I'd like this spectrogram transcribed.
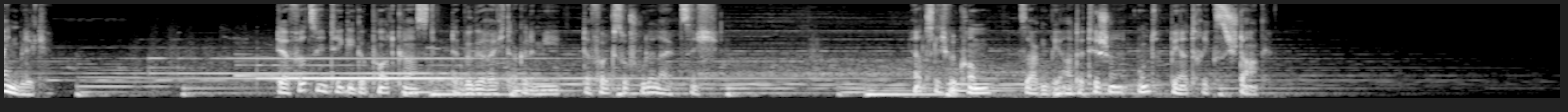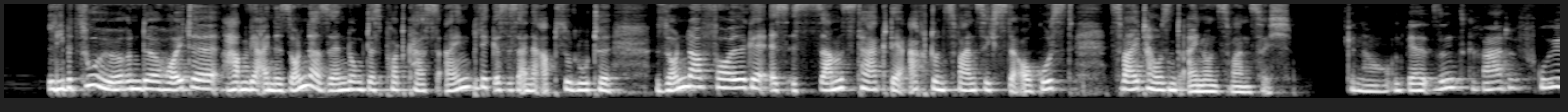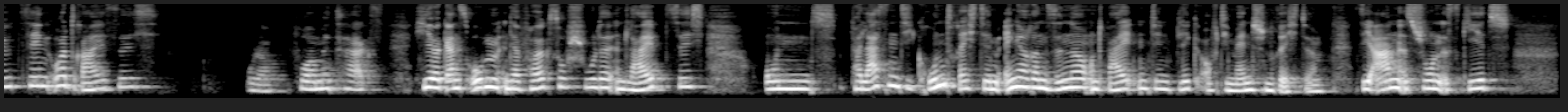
Einblick. Der 14-tägige Podcast der Bürgerrechtsakademie der Volkshochschule Leipzig. Herzlich willkommen, sagen Beate Tischer und Beatrix Stark. Liebe Zuhörende, heute haben wir eine Sondersendung des Podcast Einblick. Es ist eine absolute Sonderfolge. Es ist Samstag, der 28. August 2021. Genau, und wir sind gerade früh 10.30 Uhr oder vormittags hier ganz oben in der Volkshochschule in Leipzig und verlassen die Grundrechte im engeren Sinne und weiten den Blick auf die Menschenrechte. Sie ahnen es schon, es geht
